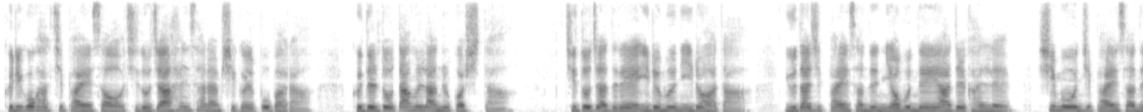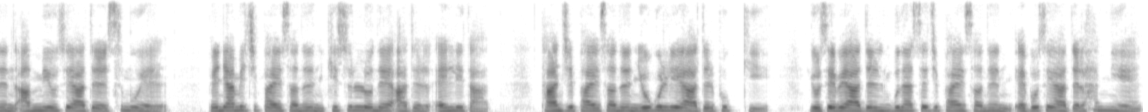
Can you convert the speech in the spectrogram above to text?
그리고 각 지파에서 지도자 한 사람씩을 뽑아라. 그들도 땅을 나눌 것이다. 지도자들의 이름은 이러하다. 유다 지파에서는 여분네의 아들 갈렙, 시므온 지파에서는 암미우스의 아들 스무엘, 베냐민 지파에서는 기슬론의 아들 엘리닷, 단 지파에서는 요글리의 아들 북기, 요셉의 아들 므낫세 지파에서는 에봇의의 아들 한니엘,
